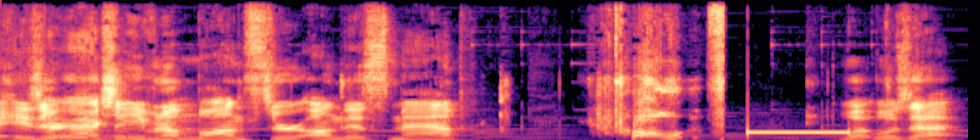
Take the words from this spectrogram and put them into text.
here, is there actually here. even a monster on this map? Oh, f- What was that?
